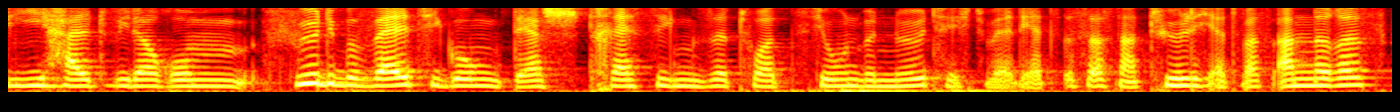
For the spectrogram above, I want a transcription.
die halt wiederum für die Bewältigung der stressigen Situation benötigt wird. Jetzt ist das natürlich etwas anderes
